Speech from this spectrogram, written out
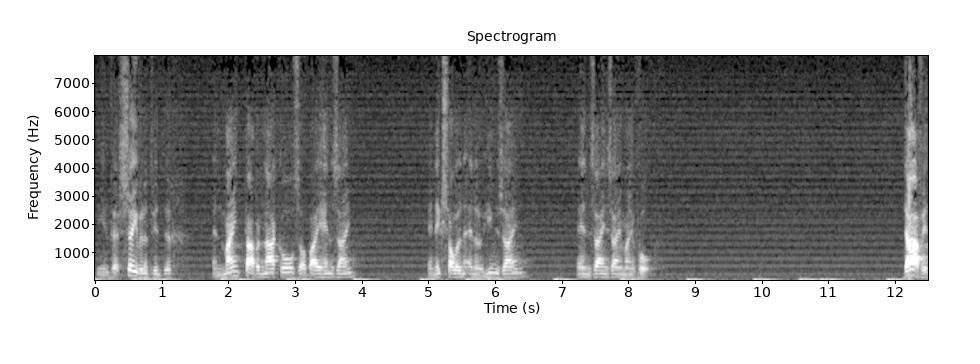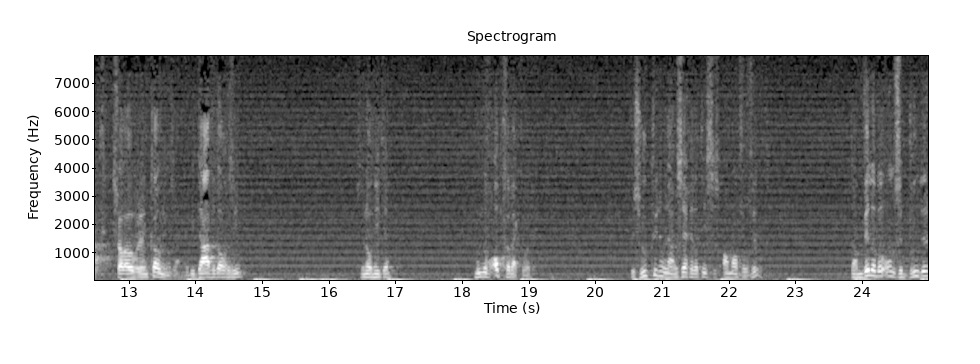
in vers 27. En mijn tabernakel zal bij hen zijn. En ik zal hun Elohim zijn. En zijn zij mijn volk. David zal over hun koning zijn. Heb je David al gezien? Is er nog niet, hè? Moet nog opgewekt worden. Dus hoe kunnen we nou zeggen dat dit is allemaal vervuld? Dan willen we onze broeder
